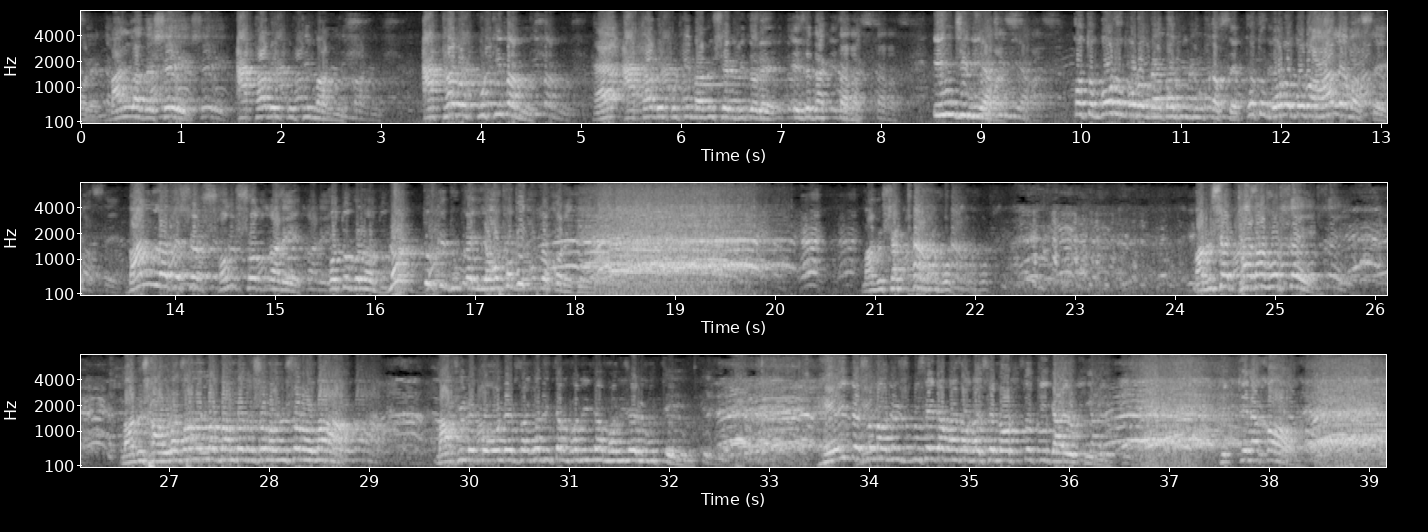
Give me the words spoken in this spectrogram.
করেন। বাংলাদেশে আঠারো কোটি মানুষ, আঠারো কোটি মানুষ হ্যাঁ আঠারো কোটি মানুষের ভিতরে এই যে ডাক্তার আছে, ইঞ্জিনিয়ার আছে কত বড় বড় মেধাবী লোক আছে, কত বড় বড় আলেম আছে। বাংলাদেশের সংসদ দ্বারে কতগুলো নর্তকে ঢুকাইয়া অপবিত্র করে দিয়ে মানুষের ঠাড়া পড়ছে মানুষের ঠাড়া পড়ছে মানুষ আল্লাহ জানাল্লাহ বাংলাদেশের মানুষের অভাব। মাফিলে কোমনের জায়গা দিতাম পারি না মানুষের উঠে হেই দেশে মানুষ বিষয়টা বাজা পাইছে, নর্তকী গায়কী। ঠিক কিনা কও?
